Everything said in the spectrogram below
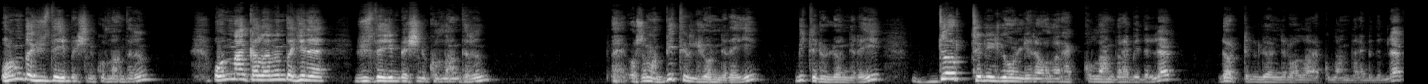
Onun da %25'ini kullandırın. Ondan kalanın da yine %25'ini kullandırın. E, o zaman 1 trilyon lirayı 1 trilyon lirayı 4 trilyon lira olarak kullandırabilirler. 4 trilyon lira olarak kullandırabilirler.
